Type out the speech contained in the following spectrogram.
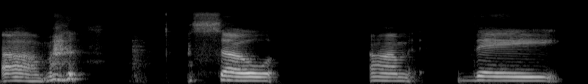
um, so um, they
